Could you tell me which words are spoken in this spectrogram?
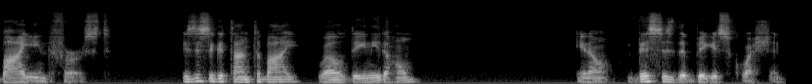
buying first. Is this a good time to buy? Well, do you need a home? You know, this is the biggest question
